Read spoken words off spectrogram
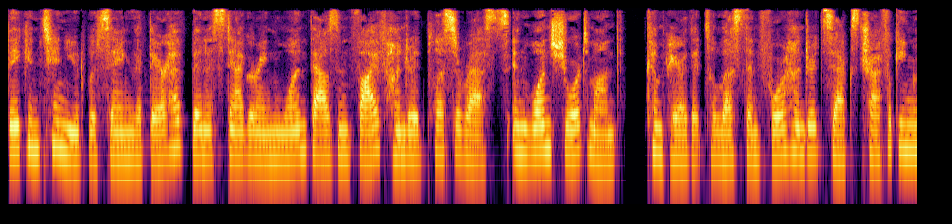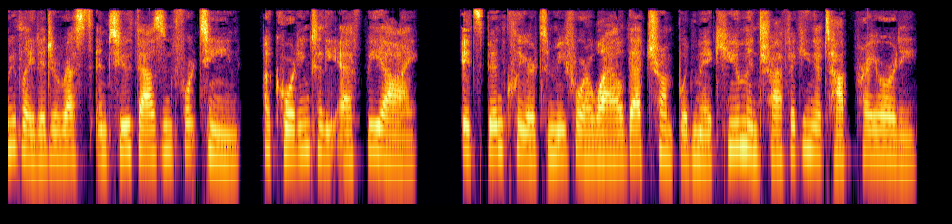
They continued with saying that there have been a staggering 1,500 plus arrests in one short month, compare that to less than 400 sex trafficking related arrests in 2014, according to the FBI. It's been clear to me for a while that Trump would make human trafficking a top priority.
